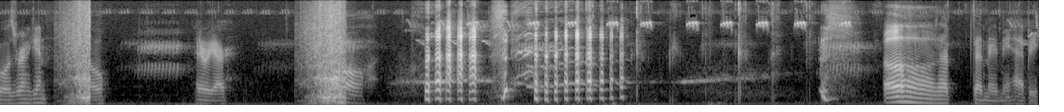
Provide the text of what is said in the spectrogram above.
What was run again? Oh. There we are. Oh. oh, that that made me happy.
